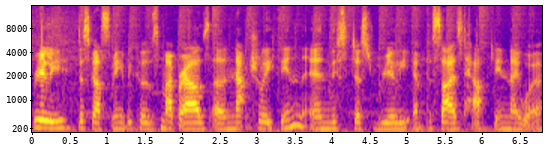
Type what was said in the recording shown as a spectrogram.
really disgusts me because my brows are naturally thin and this just really emphasized how thin they were.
